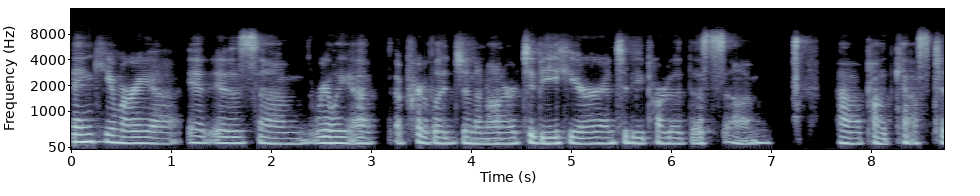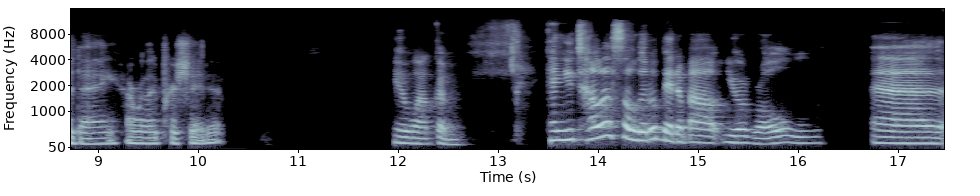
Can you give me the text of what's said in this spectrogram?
Thank you, Maria. It is um, really a, a, privilege and an honor to be here and to be part of this um, uh, podcast today. I really appreciate it. You're welcome. Can you tell us a little bit about your role uh,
